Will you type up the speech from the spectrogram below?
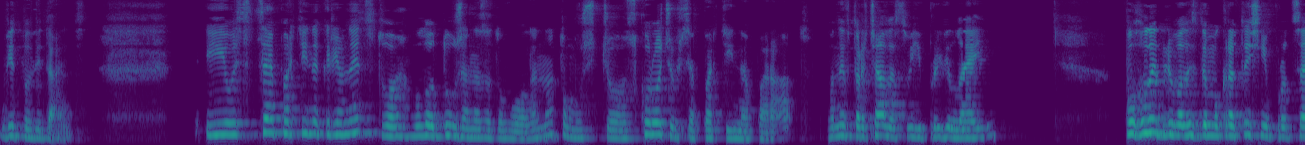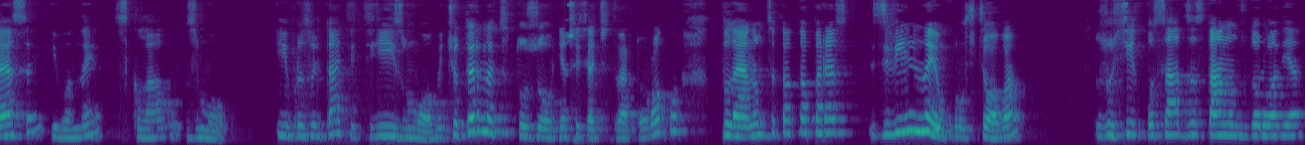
відповідальність. І ось це партійне керівництво було дуже незадоволено, тому що скорочився партійний апарат, вони втрачали свої привілеї, поглиблювались демократичні процеси, і вони склали змову. І в результаті цієї змови, 14 жовтня 64 року, пленум ЦК КПРС звільнив Хрущова з усіх посад за станом здоров'я.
